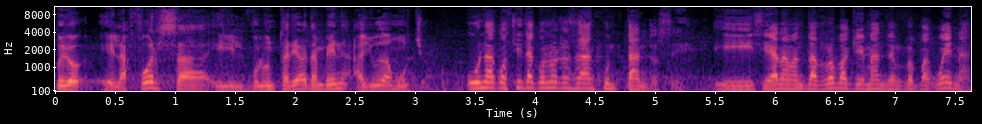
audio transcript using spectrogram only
pero eh, la fuerza y el voluntariado también ayuda mucho. Una cosita con otra se van juntándose y si van a mandar ropa que manden ropa buena.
